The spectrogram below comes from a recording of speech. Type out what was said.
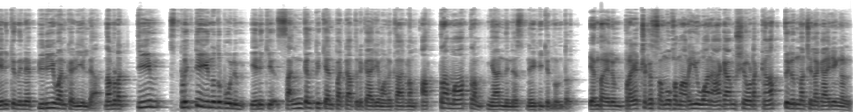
എനിക്ക് നിന്നെ പിരിയുവാൻ കഴിയില്ല. നമ്മുടെ ടീം സ്പ്ലിറ്റ് ചെയ്യുന്നത് പോലും എനിക്ക് സങ്കല്പിക്കാൻ പറ്റാത്തൊരു കാര്യമാണ്. കാരണം അത്രമാത്രം ഞാൻ നിന്നെ സ്നേഹിക്കുന്നുണ്ട്. എന്തായാലും പ്രേക്ഷക സമൂഹം അറിയുവാൻ ആകാംക്ഷയോടെ കാത്തിരുന്ന ചില കാര്യങ്ങൾ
